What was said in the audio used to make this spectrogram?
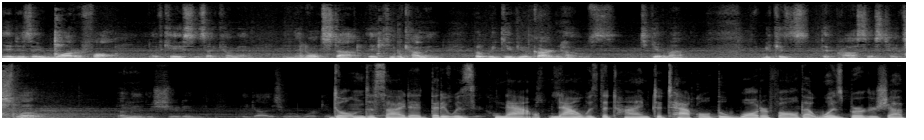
It is a waterfall of cases that come in, and they don't stop, they keep coming. But we give you a garden hose to get them out because the process takes slow. I mean, the shooting the guys who were working Dalton decided that it was now. Now was the time to tackle the waterfall that was Burger Chef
